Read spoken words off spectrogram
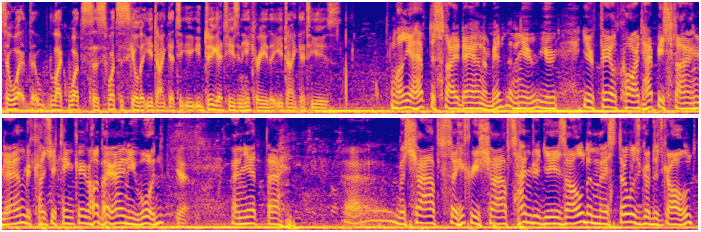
So, what, like, what's this, what's a skill that you don't get to, you, you do get to use in hickory that you don't get to use? Well, you have to slow down a bit, and you you you feel quite happy slowing down because you're thinking, oh, they only would. Yeah. And yet, uh, uh, the shafts, the hickory shafts, hundred years old, and they're still as good as gold.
